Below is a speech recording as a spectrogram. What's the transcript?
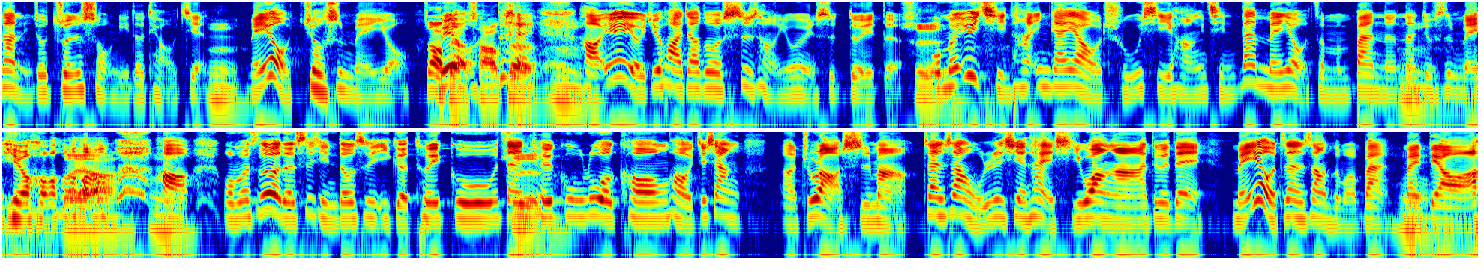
那你就遵守你的条件，嗯，没有就是没有，照表操课，对，好，因为有一句话叫做市场永远是对的，是我们预期它应该要有除息行情，但没有怎么办呢？那就是没有。好，我们所有的事情都是一个推估，但推估落空，哈，就像呃朱老师嘛，站上五日线他也希望啊，对不对？没有站上怎么办？卖掉啊，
